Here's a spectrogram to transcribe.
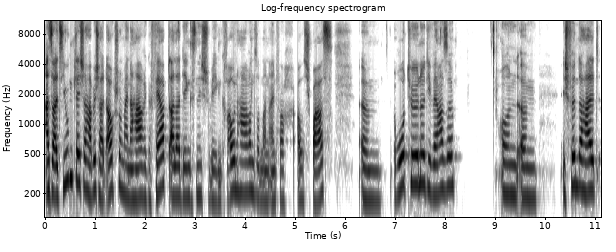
Also als Jugendliche habe ich halt auch schon meine Haare gefärbt, allerdings nicht wegen grauen Haaren, sondern einfach aus Spaß. Ähm, Rottöne, diverse. Und ähm, ich finde halt,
